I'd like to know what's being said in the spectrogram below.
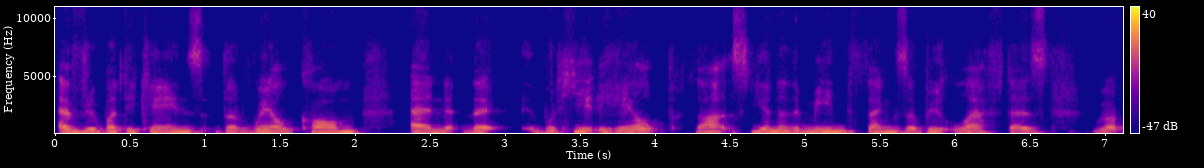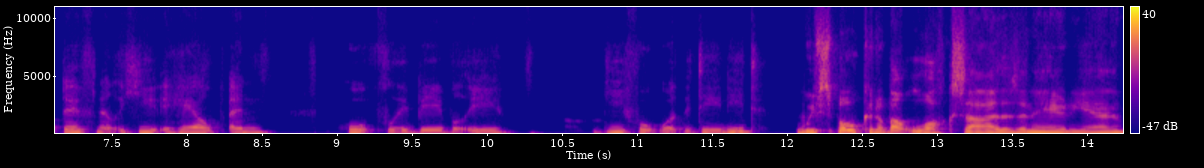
everybody kens they're welcome and that we're here to help. That's one of the main things about Lift is we're definitely here to help and hopefully be able to give folk what they need. We've spoken about Lochside as an area,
